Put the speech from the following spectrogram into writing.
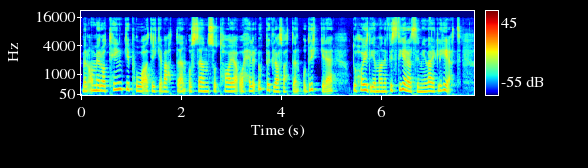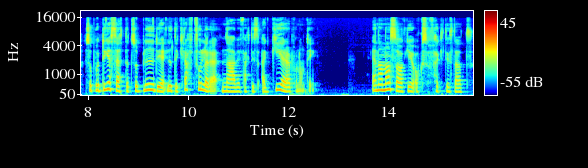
Men om jag då tänker på att dricka vatten och sen så tar jag och häller upp ett glas vatten och dricker det, då har ju det manifesterats i min verklighet. Så på det sättet så blir det lite kraftfullare när vi faktiskt agerar på någonting. En annan sak är ju också faktiskt att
